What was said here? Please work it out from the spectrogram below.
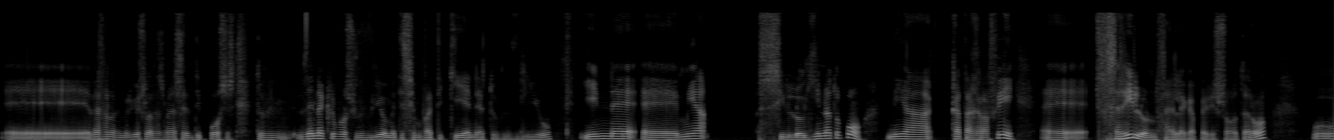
ε, δεν θέλω να δημιουργήσω λαθασμένες εντυπώσεις. Το, δεν είναι ακριβώς βιβλίο με τη συμβατική έννοια του βιβλίου. Είναι ε, μια συλλογή να το πω, μια καταγραφή ε, θρύλων θα έλεγα περισσότερο που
